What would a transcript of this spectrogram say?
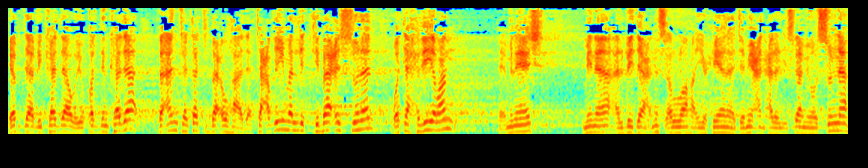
يبدأ بكذا ويقدم كذا فأنت تتبع هذا تعظيما لاتباع السنن وتحذيرا من إيش؟ من البدع. نسأل الله أن يحيينا جميعا على الإسلام والسنة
